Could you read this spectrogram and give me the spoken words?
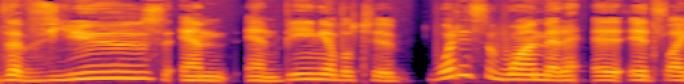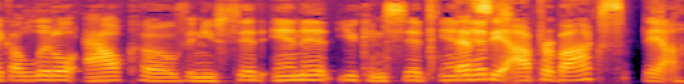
the views and and being able to what is the one that it's like a little alcove and you sit in it you can sit in it. That's it the opera box. Yeah.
